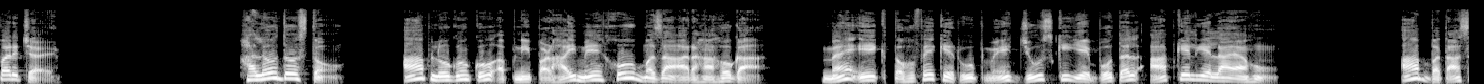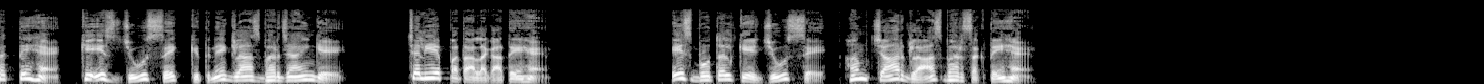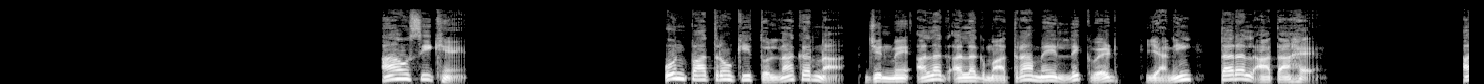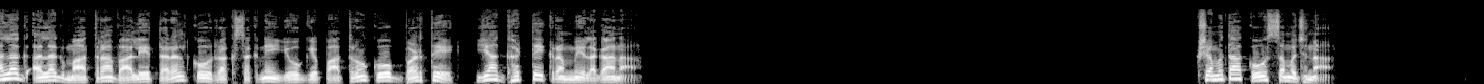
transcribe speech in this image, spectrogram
परिचय। हेलो दोस्तों, आप लोगों को अपनी पढ़ाई में खूब मज़ा आ रहा होगा। मैं एक तोहफे के रूप में जूस की ये बोतल आपके लिए लाया हूँ। आप बता सकते हैं कि इस जूस से कितने ग्लास भर जाएँगे? चलिए पता लगाते हैं। इस बोतल के जूस से हम चार ग्लास भर सकते हैं। आओ सीखें। उन पात्रों की तुलना करना, जिनमें अलग अलग मात्रा में लिक्विड यानी तरल आता है। अलग अलग मात्रा वाले तरल को रख सकने योग्य पात्रों को बढ़ते या घटते क्रम में लगाना। क्षमता को समझना।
